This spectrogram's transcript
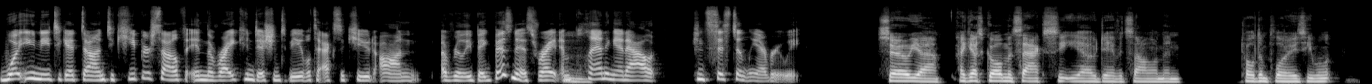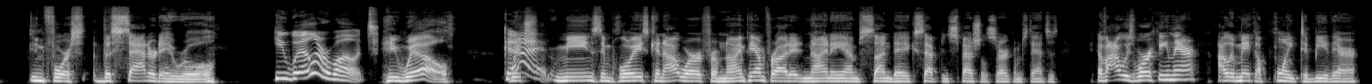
what you need to get done to keep yourself in the right condition to be able to execute on a really big business, right? And Mm. planning it out consistently every week. so yeah, I guess Goldman Sachs CEO David Solomon told employees he will enforce the Saturday rule. He will or won't. He will. Good. Which means employees cannot work from 9 p.m. Friday to 9 a.m. Sunday except in special circumstances. If I was working there, I would make a point to be there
